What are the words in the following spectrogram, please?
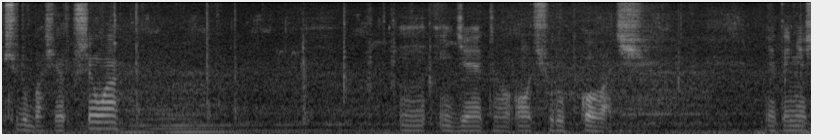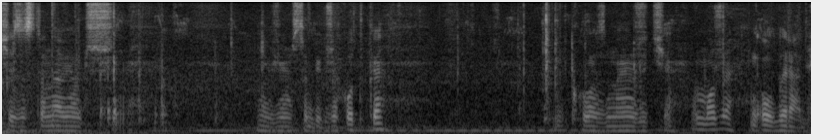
śruba się ruszyła i idzie to odśrubkować. Jedynie się zastanawiam, czy nie wziąć sobie grzechotkę tylko zmężycie. A może dałoby radę.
